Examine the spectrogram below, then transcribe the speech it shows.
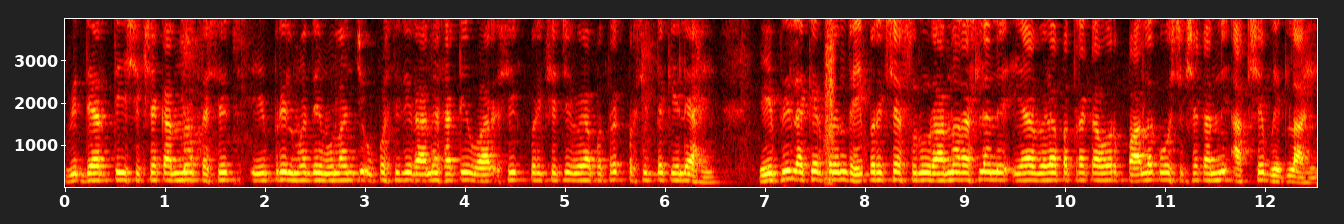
विद्यार्थी शिक्षकांना तसेच एप्रिलमध्ये मुलांची उपस्थिती राहण्यासाठी वार्षिक परीक्षेचे वेळापत्रक प्रसिद्ध केले आहे. एप्रिल अखेरपर्यंत ही परीक्षा सुरू राहणार असल्याने या वेळापत्रकावर पालक व शिक्षकांनी आक्षेप घेतला आहे.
